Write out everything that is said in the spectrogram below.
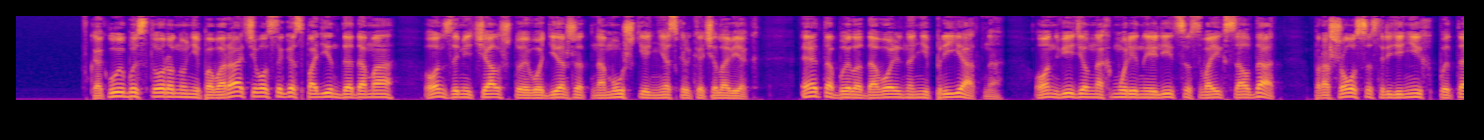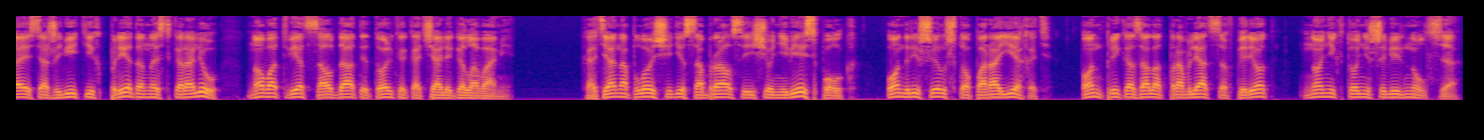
В какую бы сторону ни поворачивался господин Дедама, он замечал, что его держат на мушке несколько человек. Это было довольно неприятно. Он видел нахмуренные лица своих солдат, прошелся среди них, пытаясь оживить их преданность королю, но в ответ солдаты только качали головами. Хотя на площади собрался еще не весь полк, он решил, что пора ехать. Он приказал отправляться вперед, но никто не шевельнулся.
